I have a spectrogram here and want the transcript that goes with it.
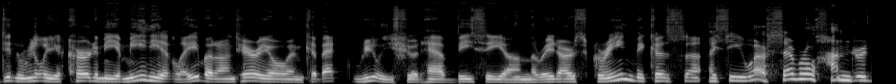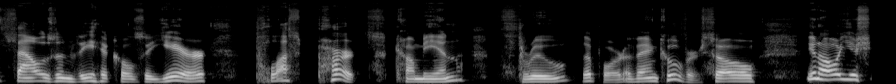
didn't really occur to me immediately, but Ontario and Quebec really should have BC on the radar screen because uh, I see well, several hundred thousand vehicles a year plus parts come in through the port of Vancouver. So, you know, you sh-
